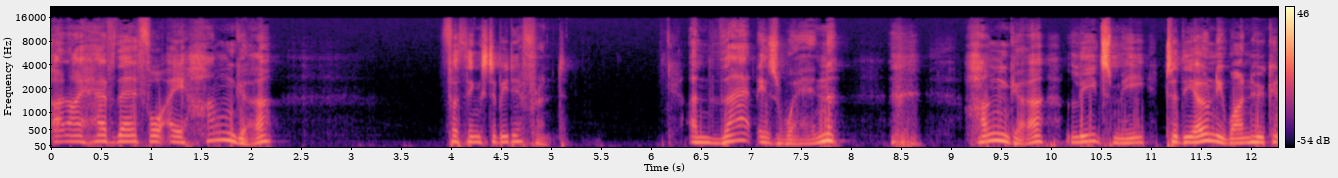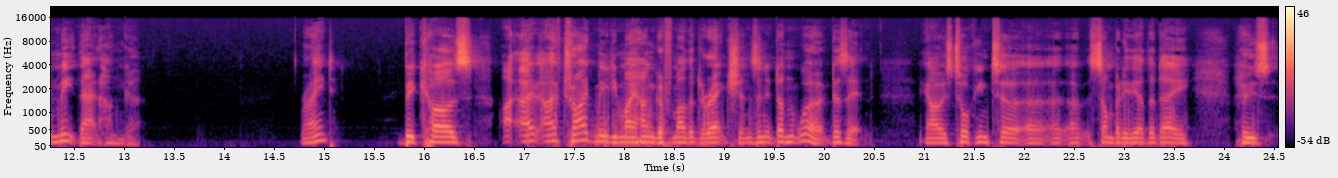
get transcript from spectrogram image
And I have therefore a hunger for things to be different. And that is when hunger leads me to the only one who can meet that hunger. Right? Because I, have tried meeting my hunger from other directions and it doesn't work, does it? You know, I was talking to uh, uh, somebody the other day who's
